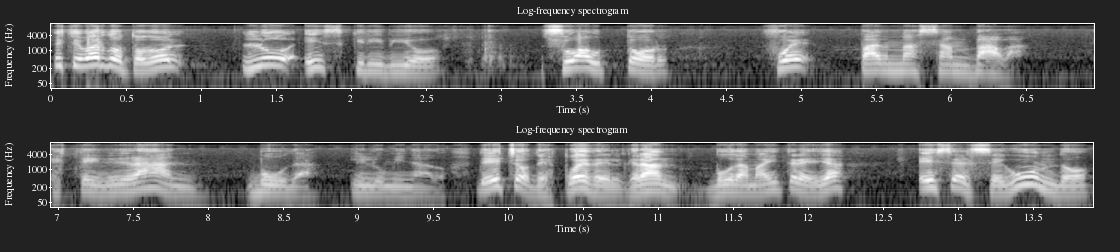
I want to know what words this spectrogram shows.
Este bardo Todol lo escribió, su autor fue Padmasambhava, este gran Buda iluminado. De hecho, después del gran Buda Maitreya, es el segundo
